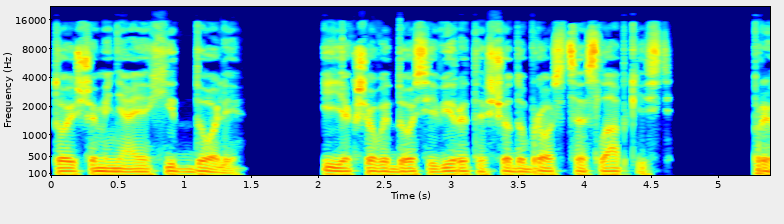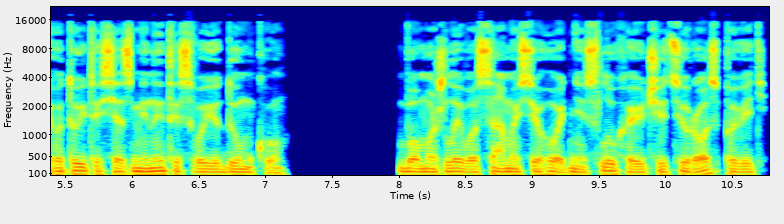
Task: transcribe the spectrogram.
той, що міняє хід долі. І якщо ви досі вірите, що добро це слабкість, приготуйтеся змінити свою думку. Бо, можливо, саме сьогодні, слухаючи цю розповідь,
